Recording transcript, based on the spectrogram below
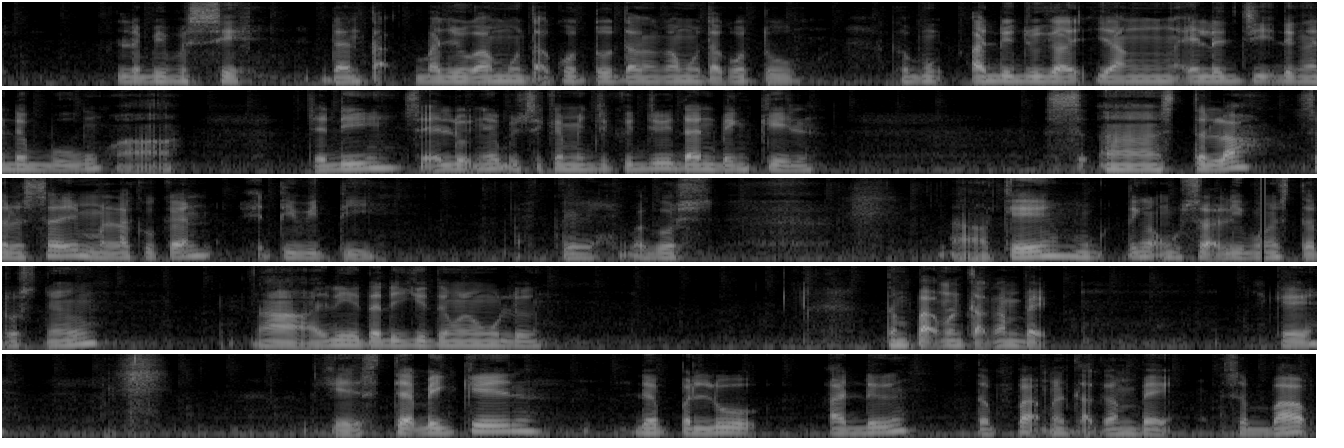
lebih bersih dan tak baju kamu tak kotor, tangan kamu tak kotor. Ada juga yang allergic dengan debu. Ha. Jadi seeloknya bersihkan meja kerja dan bengkel. Uh, setelah selesai melakukan aktiviti. Okey, bagus. Ha, okay, tengok muka surat 5 seterusnya. Ha, ini tadi kita mula-mula. Tempat meletakkan beg. Okay. Okay, setiap bengkel dia perlu ada tempat meletakkan beg. Sebab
